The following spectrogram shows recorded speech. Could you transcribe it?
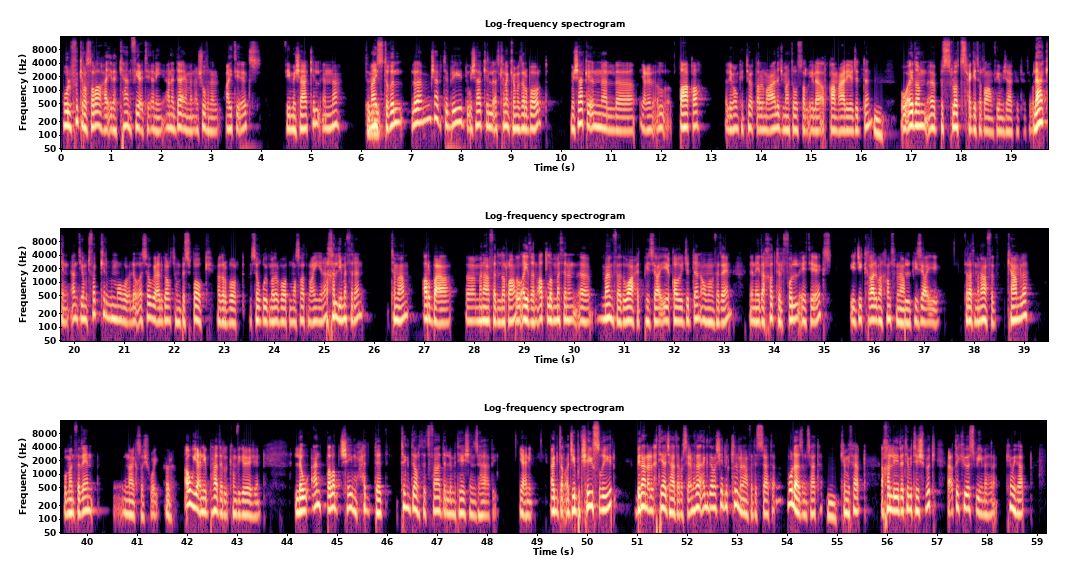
هو الفكرة صراحة إذا كان في يعني أنا دائما أشوف إن ال ITX في مشاكل إنه ما تبريد. يستغل لا لا مشاكل تبريد ومشاكل أتكلم ك motherboard مشاكل إن ال- يعني الطاقة اللي ممكن تعطى للمعالج ما توصل إلى أرقام عالية جدا مم. وأيضا بال slots حقت ال RAM في مشاكل تعتبر لكن أنت يوم تفكر بالموضوع لو أسوي على قولتهم bespoke motherboard أسوي motherboard مواصفات معينة أخلي مثلا تمام أربعة آه، منافذ لل RAM. وأيضا أطلب مثلا آه، منفذ واحد PCIe قوي جدا أو منفذين لأن إذا أخذت ال full ATX يجيك غالبا خمس منافذ ال PCIe ثلاث منافذ كاملة ومنفذين ناقصة شوي. حلو. أو يعني بهذا ال configuration لو أنت طلبت شيء محدد تقدر تتفادى ال limitations هذه. يعني أقدر أجيب لك شيء صغير بناء على الاحتياج هذا بس. يعني مثلا أقدر أشيل لك كل منافذ ال SATA. مو لازم SATA. كمثال. أخلي إذا تبي تشبك أعطيك USB مثلا كمثال.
